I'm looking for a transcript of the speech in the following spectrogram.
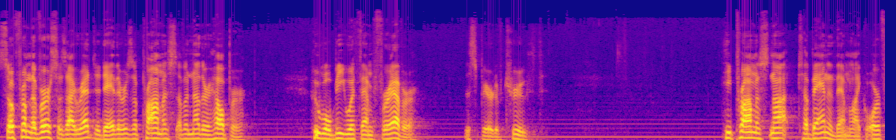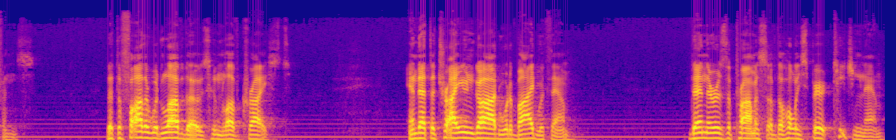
So, from the verses I read today, there is a promise of another helper who will be with them forever the Spirit of truth. He promised not to abandon them like orphans, that the Father would love those whom love Christ, and that the triune God would abide with them. Then there is the promise of the Holy Spirit teaching them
